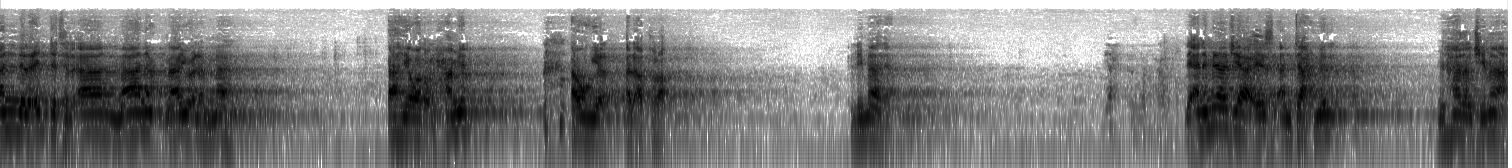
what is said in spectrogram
أن العدة الآن ما ما يعلم ما هي. أهي وضع الحمل أو هي الأقرأ. لماذا؟ لأن من الجائز أن تحمل من هذا الجماع.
